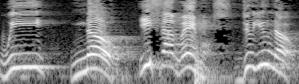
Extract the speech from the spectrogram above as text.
we know. y sabemos, Do you know?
